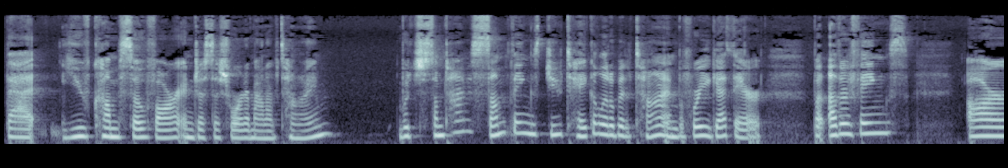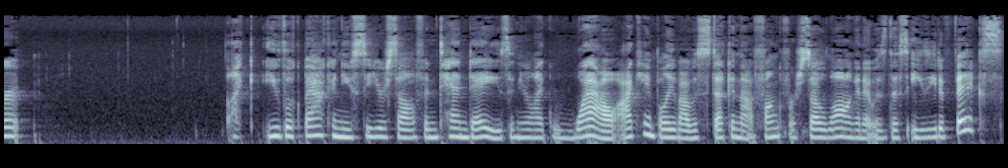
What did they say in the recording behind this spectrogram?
that you've come so far in just a short amount of time which sometimes some things do take a little bit of time before you get there, but other things are like you look back and you see yourself in 10 days and you're like, wow, I can't believe I was stuck in that funk for so long and it was this easy to fix.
